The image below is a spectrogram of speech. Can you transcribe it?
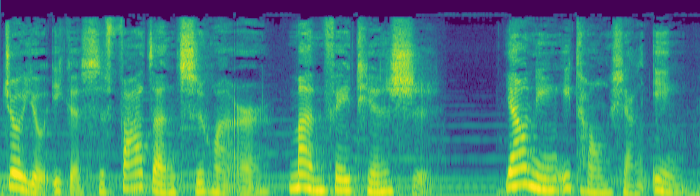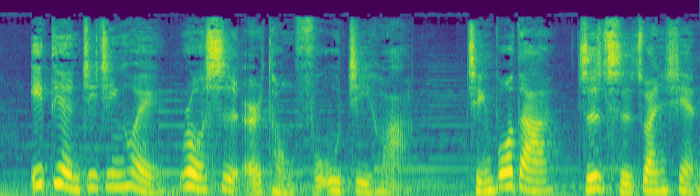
就有一个是发展迟缓儿、慢飞天使。邀您一同响应伊甸基金会弱势儿童服务计划，请拨打支持专线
